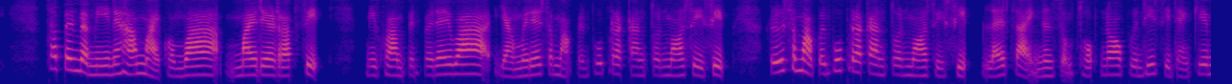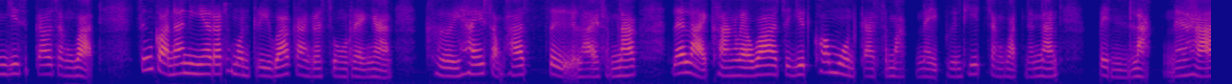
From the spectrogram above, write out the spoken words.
64 ถ้าเป็นแบบนี้นะคะ หมายความว่าไม่ได้รับสิทธิ์ มีความเป็นไปได้ว่ายังไม่ได้สมัครเป็นผู้ประกันตนม 40 หรือสมัครเป็นผู้ประกันตนม 40 และจ่ายเงินสมทบนอกพื้นที่สีแดงเข้ม 29 จังหวัด ซึ่งก่อนหน้านี้รัฐมนตรีว่าการกระทรวงแรงงาน เคยให้สัมภาษณ์สื่อหลายสำนัก และหลายครั้งแล้วว่าจะยึดข้อมูลการสมัครในพื้นที่จังหวัดนั้นๆ เป็นหลักนะคะ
